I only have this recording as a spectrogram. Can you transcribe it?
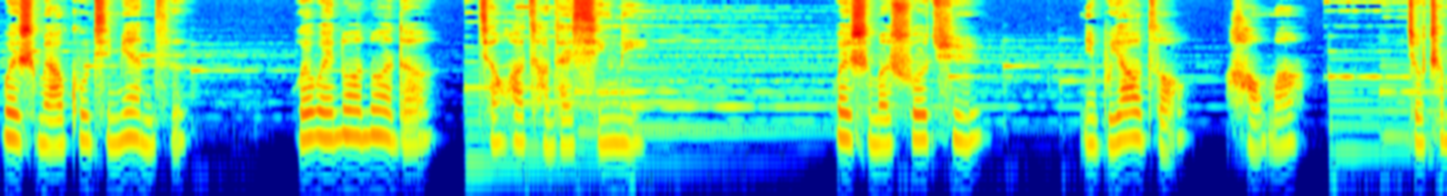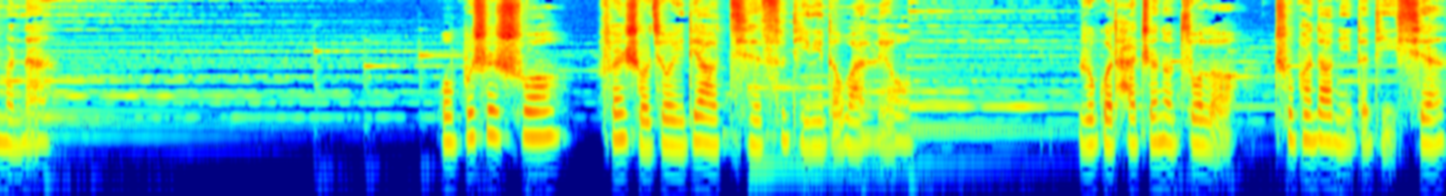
为什么要顾及面子，唯唯诺诺的将话藏在心里？为什么说句“你不要走好吗”就这么难？我不是说分手就一定要歇斯底里的挽留。如果他真的做了触碰到你的底线、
